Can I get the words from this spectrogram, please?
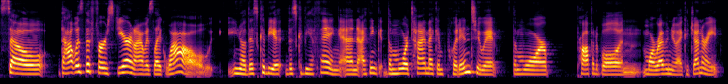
So that was the first year. And I was like, wow, you know, this could be a, this could be a thing. And I think the more time I can put into it, the more profitable and more revenue I could generate.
